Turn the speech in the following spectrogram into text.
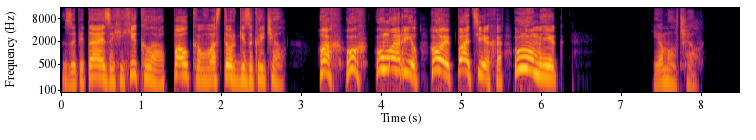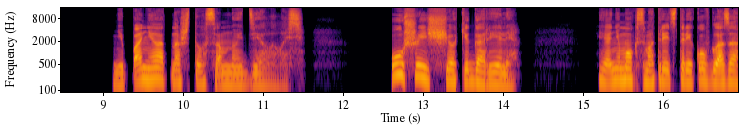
Запятая захихикала, а Палка в восторге закричал. «Ах, ух, уморил! Ой, потеха! Умник!» Я молчал. Непонятно, что со мной делалось. Уши и щеки горели. Я не мог смотреть старику в глаза.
